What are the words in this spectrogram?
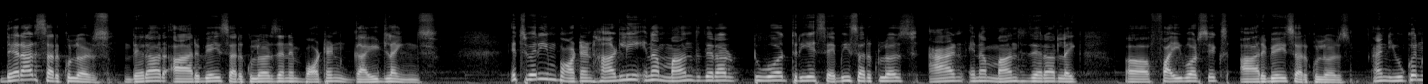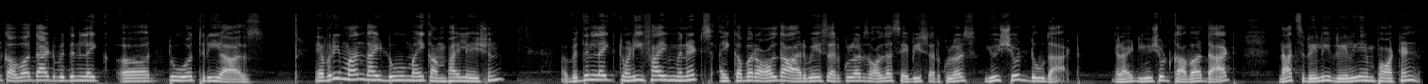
There are circulars, there are RBI circulars and important guidelines it's very important. Hardly in a month, there are two or three SEBI circulars and in a month, there are like uh, five or six RBI circulars and you can cover that within like uh, two or three hours. Every month I do my compilation. Uh, within like 25 minutes, I cover all the RBI circulars, all the SEBI circulars. You should do that, right? You should cover that. That's really, really important.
